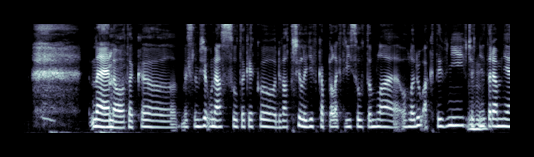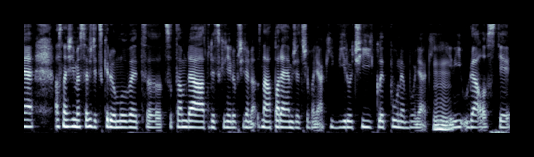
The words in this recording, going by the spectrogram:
ne, no, tak uh, myslím, že u nás jsou tak jako dva, tři lidi v kapele, kteří jsou v tomhle ohledu aktivní, včetně mm-hmm. teda mě a snažíme se vždycky domluvit, eh, co tam dát. Vždycky někdo přijde na, s nápadem, že třeba nějaký výročí klipu nebo nějaký mm-hmm. jiný události.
